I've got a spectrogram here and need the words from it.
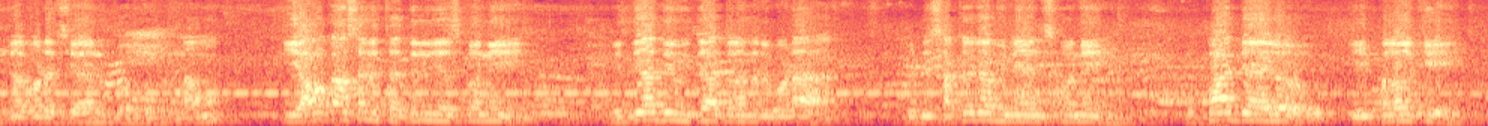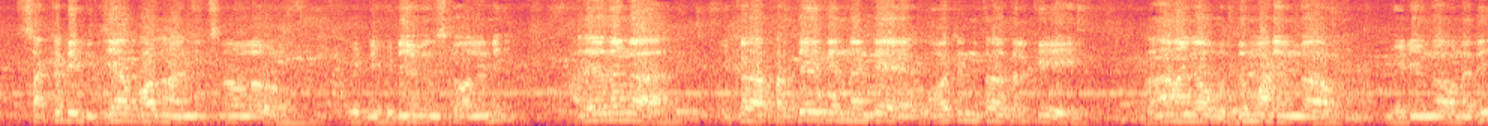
ఇంకా కూడా చేయాలని కోరుకుంటున్నాము. ఈ అవకాశాన్ని తద్దినం చేసుకొని విద్యార్థి విద్యార్థులందరూ కూడా వీటిని చక్కగా వినియోగించుకొని ఉపాధ్యాయులు ఈ పిల్లలకి చక్కటి విద్యా బోధన అందించడంలో వీటిని వినియోగించుకోవాలని అదేవిధంగా ఇక్కడ ప్రత్యేకత ఏంటంటే ఒకటిన తరగతులకి ప్రధానంగా ఉర్దూ మీడియంగా మీడియంగా ఉన్నది.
